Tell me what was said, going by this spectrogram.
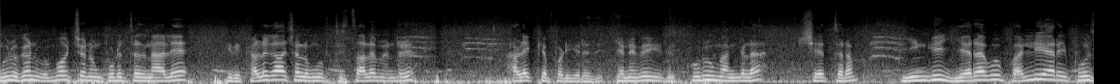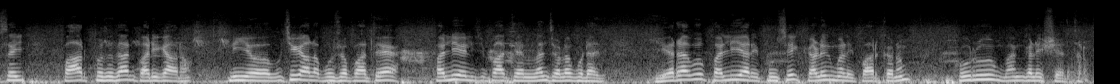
முருகன் விமோச்சனம் கொடுத்ததினாலே இது கழுகாசலமூர்த்தி ஸ்தலம் என்று அழைக்கப்படுகிறது. எனவே இது குருமங்கல கஷேத்திரம். இங்கு இரவு பள்ளியறை பூசை பார்ப்பது தான் பரிகாரம். நீ உச்சிகால பூசை பார்த்தேன் பள்ளி அழிச்சு பார்த்தேன்லாம் சொல்லக்கூடாது. இரவு பள்ளியறை பூசை கழுகுமலை பார்க்கணும் குரு மங்கள கஷேத்திரம்.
